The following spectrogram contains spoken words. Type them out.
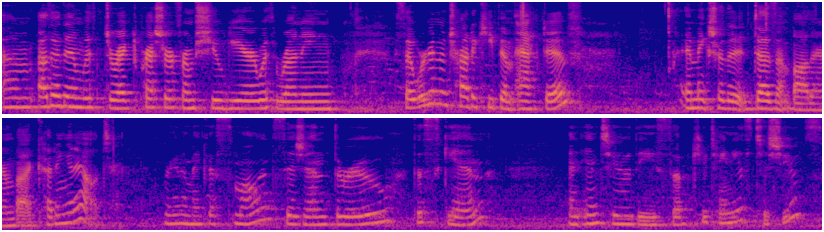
um, other than with direct pressure from shoe gear with running. So we're gonna try to keep him active and make sure that it doesn't bother him by cutting it out. We're gonna make a small incision through the skin and into the subcutaneous tissues.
